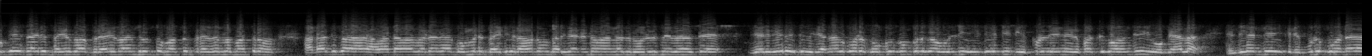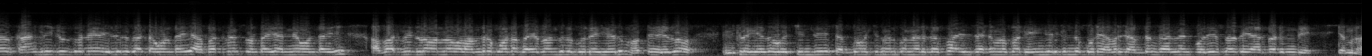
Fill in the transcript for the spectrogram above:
ఒకేసారి భయ భయభ్రాంతులతో మొత్తం ప్రజల్లో మాత్రం హఠాత్తుగా హఠావడగా గుమ్మని బయటికి రావడం పరిగెట్టడం అన్నది రోడ్ల మీద వెళ్తే జరిగేది. ఇది జనాలు కూడా గుంపులు గుంపులుగా ఉండి ఇదేంటి ఇది ఎప్పుడు లేని విపత్తుగా ఉంది? ఒకవేళ ఎందుకంటే ఇక్కడ ఎప్పుడు కూడా కాంక్రీట్లతోనే ఇల్లులు గట్ట ఉంటాయి అపార్ట్మెంట్స్ ఉంటాయి అన్ని ఉంటాయి. అపార్ట్మెంట్లో ఉన్న వాళ్ళందరూ కూడా భయబందులు గురయ్యారు. మొత్తం ఏదో ఇంట్లో ఏదో వచ్చింది శబ్దం వచ్చింది అనుకున్నారు తప్ప ఐదు సెకండ్ల పాటు ఏం జరిగిందో కూడా ఎవరికి అర్థం కాలేని పొజిషన్ అయితే ఏర్పడింది. Yamuna.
